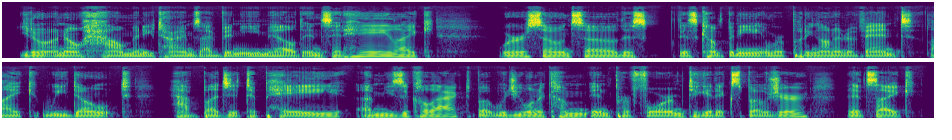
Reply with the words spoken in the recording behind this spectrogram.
you don't know how many times I've been emailed and said, "Hey, like we're so and so this this company and we're putting on an event. Like we don't have budget to pay a musical act, but would you want to come and perform to get exposure?" And it's like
